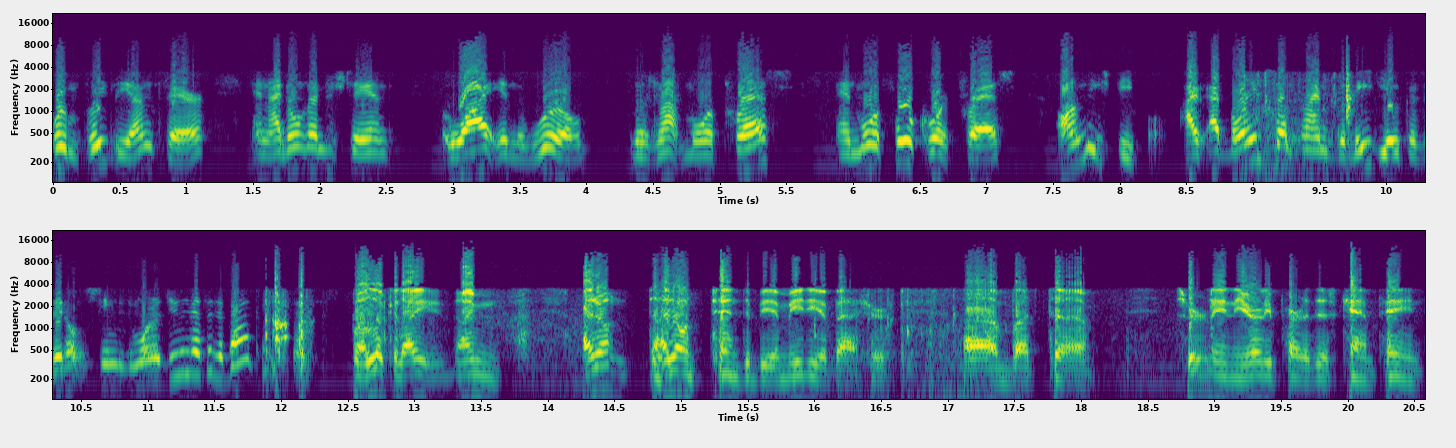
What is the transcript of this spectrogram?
completely unfair, and I don't understand why in the world there's not more press and more full court press on these people. I, I blame sometimes the media because they don't seem to want to do nothing about things. Well, look, I I'm I don't I don't tend to be a media basher, uh, but uh, certainly in the early part of this campaign,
